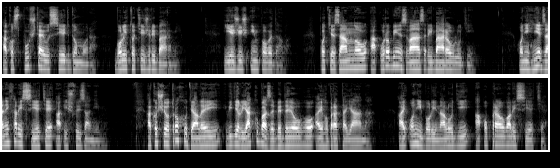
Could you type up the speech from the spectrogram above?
ako spúšťajú sieť do mora. Boli totiž rybármi. Ježiš im povedal, poďte za mnou a urobím z vás rybárov ľudí. Oni hneď zanechali siete a išli za ním. Ako šiel trochu ďalej, videl Jakuba Zebedejovho a jeho brata Jána. Aj oni boli na lodi a opravovali siete.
